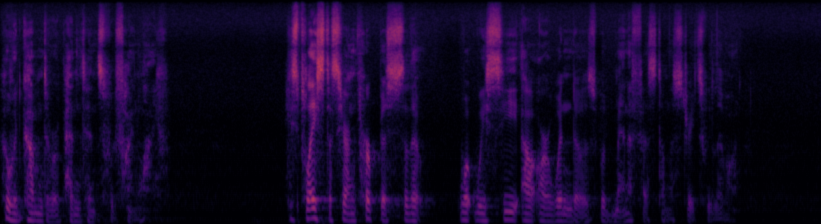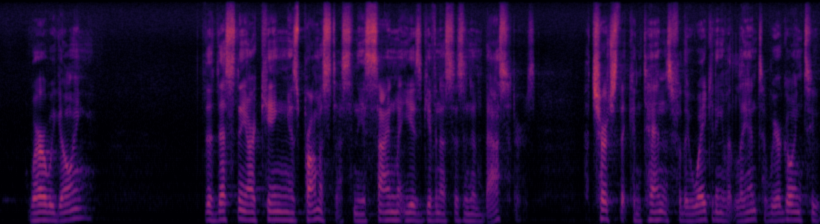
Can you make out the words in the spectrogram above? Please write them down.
who would come to repentance would find life. He's placed us here on purpose so that what we see out our windows would manifest on the streets we live on. Where are we going? The destiny our King has promised us and the assignment he has given us as ambassadors. A church that contends for the awakening of Atlanta. We are going to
